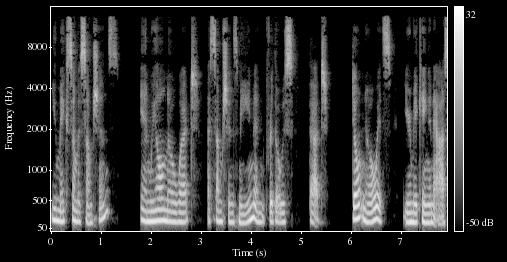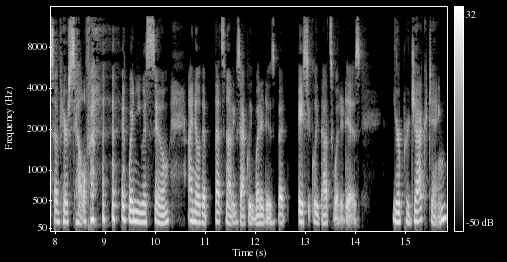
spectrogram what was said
you make some assumptions. And we all know what assumptions mean. And for those that don't know, it's you're making an ass of yourself when you assume. I know that that's not exactly what it is, but basically that's what it is. You're projecting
